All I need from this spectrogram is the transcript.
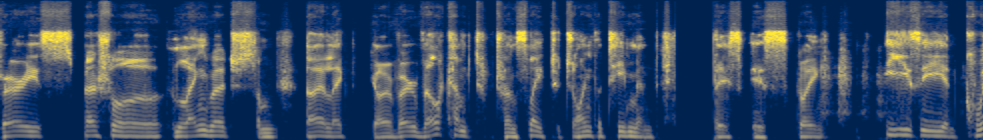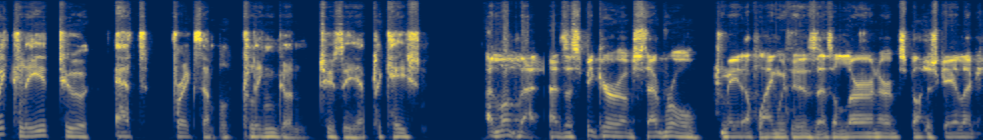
very special language, some dialect, you're very welcome to translate, to join the team. And this is going easy and quickly to add, for example, Klingon to the application. I love that. As a speaker of several made up languages, as a learner of Scottish Gaelic,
